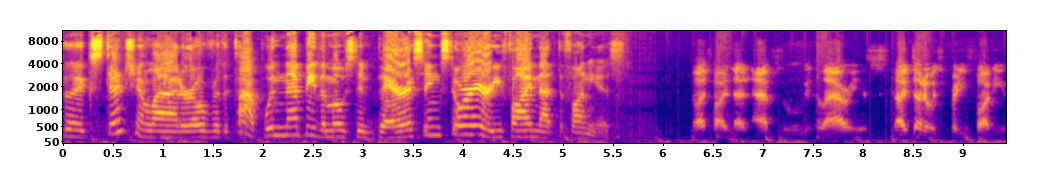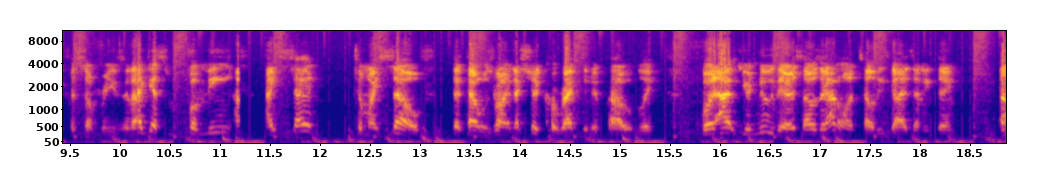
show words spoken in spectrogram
the extension ladder over the top, wouldn't that be the most embarrassing story or you find that the funniest? I find that absolutely hilarious. I thought it was pretty funny for some reason. I guess for me, I said to myself that that was right, I should have corrected it probably. But I, you're new there, so I was like, I don't want to tell these guys anything.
